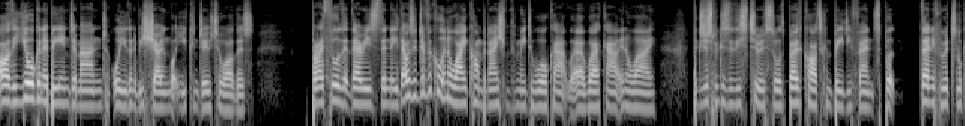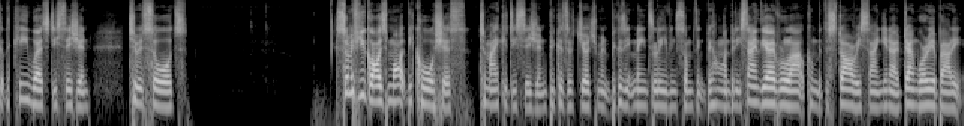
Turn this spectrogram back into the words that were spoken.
Either you're going to be in demand, or you're going to be showing what you can do to others but I feel that there is the need. That was a difficult in a way combination for me to work out, uh, work out in a way, because just because of these two of swords, both cards can be defense. But then if we were to look at the keywords decision, two of swords, some of you guys might be cautious to make a decision because of judgment, because it means leaving something behind. But it's saying the overall outcome with the star is saying, you know, don't worry about it.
